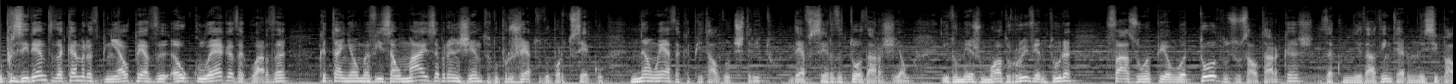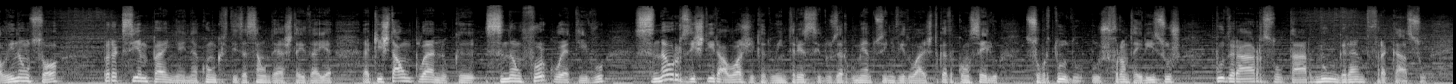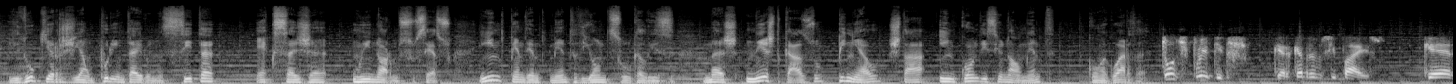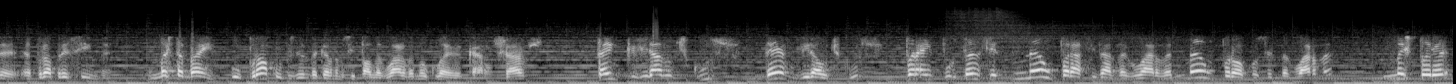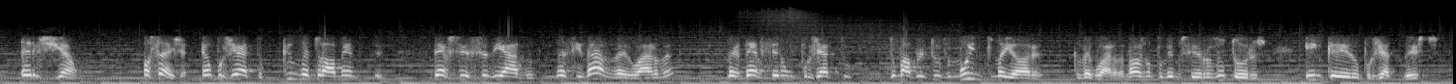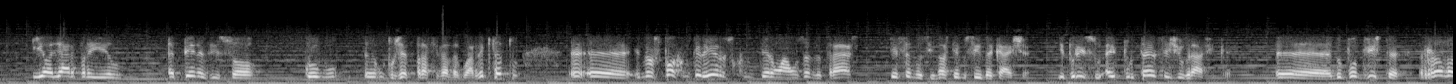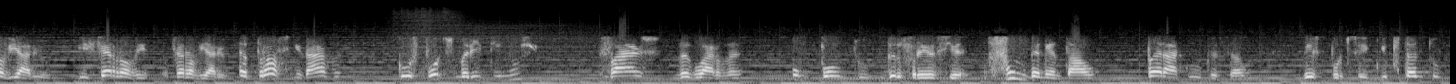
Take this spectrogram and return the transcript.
O presidente da Câmara de Pinhel pede ao colega da Guarda que tenha uma visão mais abrangente do projeto do Porto Seco. Não é da capital do distrito, deve ser de toda a região. E do mesmo modo, Rui Ventura faz um apelo a todos os autarcas da comunidade intermunicipal e não só, para que se empenhem na concretização desta ideia. Aqui está um plano que, se não for coletivo, se não resistir à lógica do interesse e dos argumentos individuais de cada conselho, sobretudo os fronteiriços, poderá resultar num grande fracasso. E do que a região por inteiro necessita é que seja um enorme sucesso, independentemente de onde se localize. Mas, neste caso, Pinhel está incondicionalmente com a Guarda. Todos os políticos, quer câmaras municipais, quer a própria CIMA, mas também o próprio Presidente da Câmara Municipal da Guarda, meu colega Carlos Chaves, tem que virar o discurso, deve virar o discurso para a importância, não para a cidade da Guarda, não para o Conselho da Guarda, mas para a região. Ou seja, é um projeto que naturalmente deve ser sediado na cidade da Guarda, mas deve ser um projeto de uma amplitude muito maior que da Guarda. Nós não podemos ser redutores em querer um projeto destes e olhar para ele apenas e só como uh, um projeto para a cidade da Guarda. E, portanto, uh, uh, não se pode cometer erros que cometeram há uns anos atrás, pensando assim, nós temos saído da caixa. E por isso, a importância geográfica, do ponto de vista rodoviário e ferrovi ferroviário, a proximidade com os portos marítimos faz da Guarda um ponto de referência fundamental para a colocação deste Porto Seco. E, portanto,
